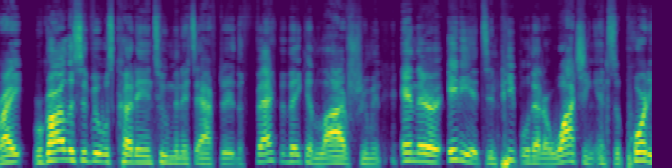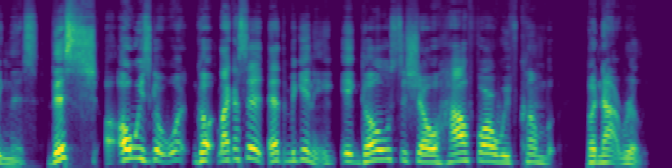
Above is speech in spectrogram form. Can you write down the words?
right? Regardless if it was cut in two minutes after, the fact that they can live stream it, and there are idiots and people that are watching and supporting this. This always go what go like I said at the beginning. It, it goes to show how far we've come, but not really.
